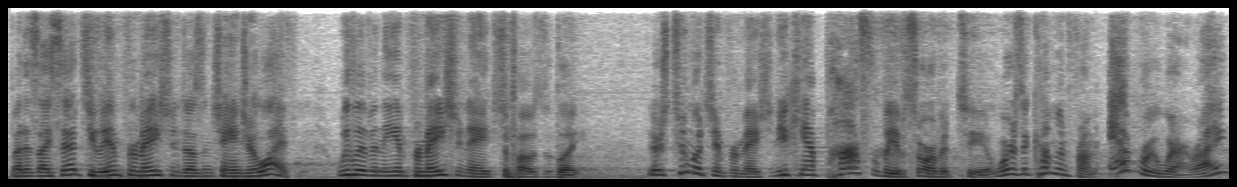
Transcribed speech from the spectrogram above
But as I said to you, information doesn't change your life. We live in the information age, supposedly. There's too much information. You can't possibly absorb it to you. Where's it coming from? Everywhere, right?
